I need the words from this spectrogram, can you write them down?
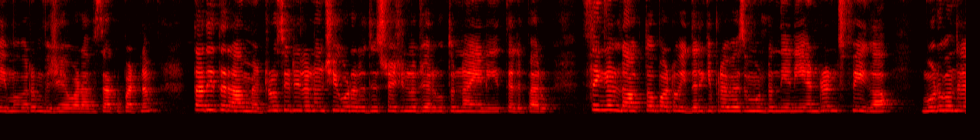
భీమవరం విజయవాడ విశాఖపట్నం తదితర మెట్రో సిటీల నుంచి కూడా రిజిస్ట్రేషన్లు జరుగుతున్నాయని తెలిపారు. సింగిల్ డాగ్తో పాటు ఇద్దరికి ప్రవేశం ఉంటుంది అని ఎంట్రన్స్ ఫీగా మూడు వందల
